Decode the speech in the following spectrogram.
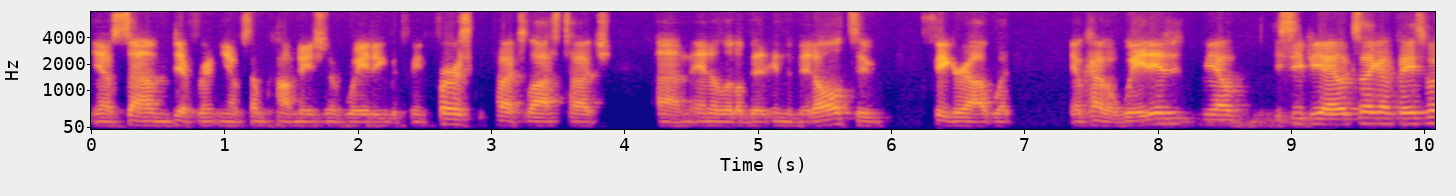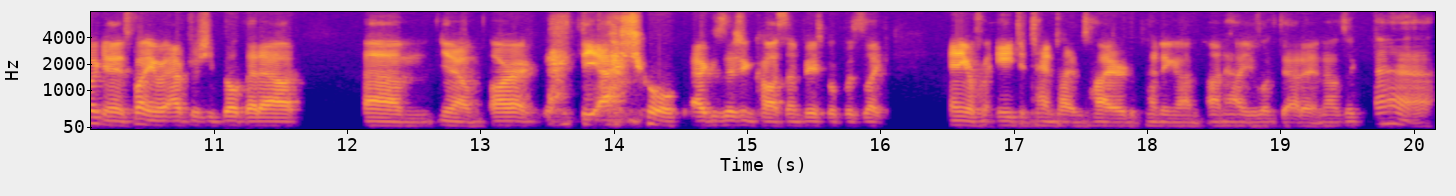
you know, some different, you know, some combination of weighting between first touch, last touch, um, and a little bit in the middle to figure out what you know kind of a weighted you know the CPA looks like on Facebook. And it's funny after she built that out, um, you know, our the actual acquisition cost on Facebook was like anywhere from eight to ten times higher depending on on how you looked at it. And I was like, ah, I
